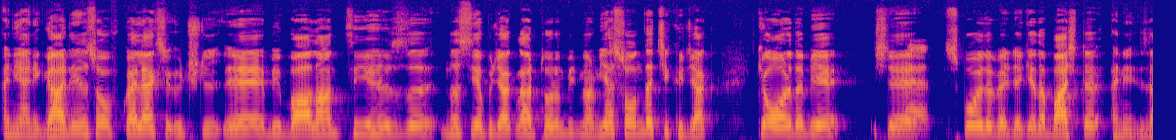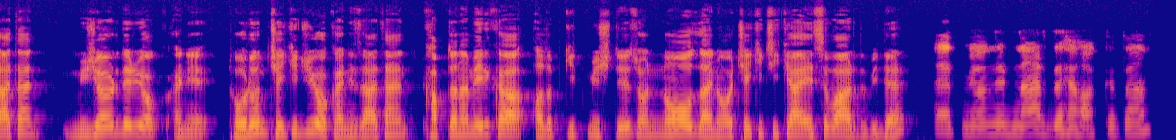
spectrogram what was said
hani yani Guardians of Galaxy 3 ile bir bağlantıyı hızlı nasıl yapacaklar Thor'un bilmiyorum. Ya sonda çıkacak ki orada bir işte evet. spoiler verecek ya da başta hani zaten Mjolnir yok hani Thor'un çekici yok hani zaten Kaptan Amerika alıp gitmişti. Sonra ne oldu hani o çekiç hikayesi vardı bir de. Evet Mjolnir nerede hakikaten?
